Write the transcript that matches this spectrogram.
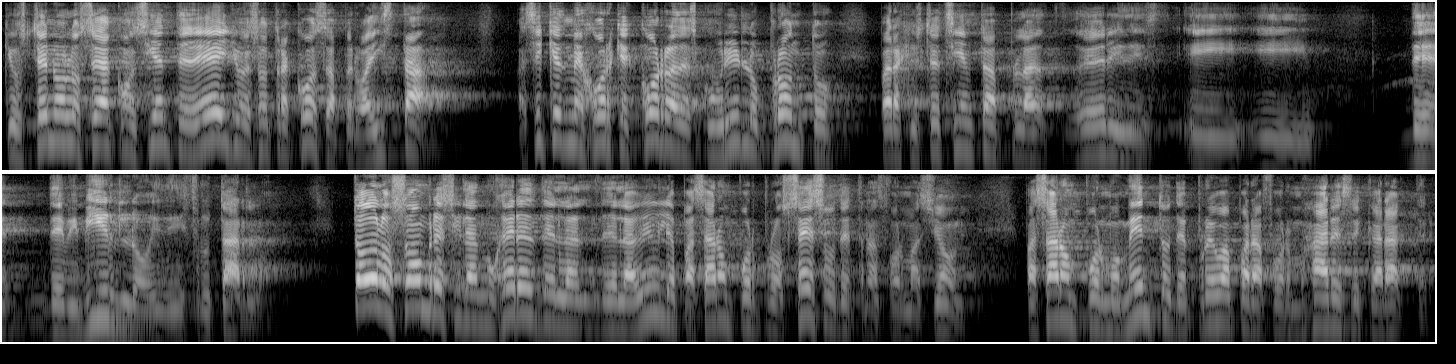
Que usted no lo sea consciente de ello es otra cosa, pero ahí está. Así que es mejor que corra a descubrirlo pronto para que usted sienta placer y, de, vivirlo y disfrutarlo. Todos los hombres y las mujeres de la, de la Biblia pasaron por procesos de transformación pasaron por momentos de prueba para formar ese carácter,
